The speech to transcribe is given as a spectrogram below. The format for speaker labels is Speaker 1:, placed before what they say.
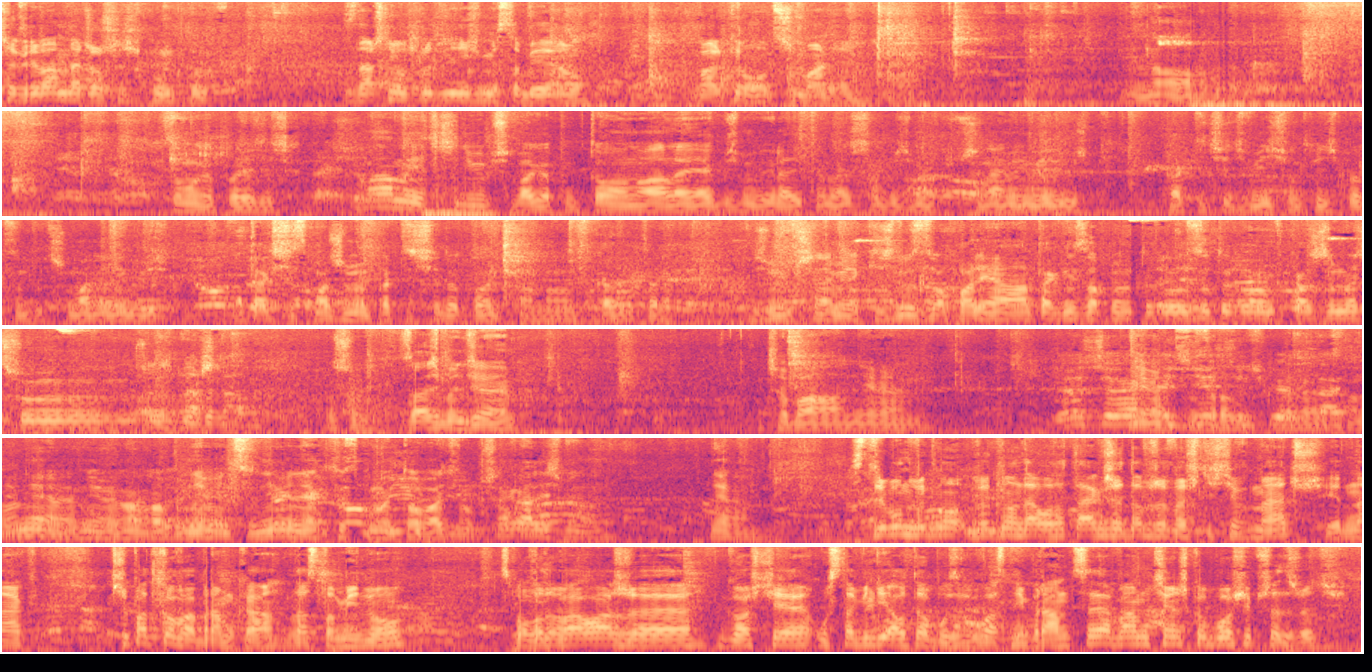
Speaker 1: Przegrywamy mecz o 6 punktów. Znacznie utrudniliśmy sobie walkę o utrzymanie.
Speaker 2: No. Co mogę powiedzieć? Mamy jeszcze niby przewagę punktową, no ale jakbyśmy wygrali ten mecz, to byśmy przynajmniej mieli już praktycznie 95% utrzymania, a tak się smażymy praktycznie do końca. No, w każdym teraz byśmy przynajmniej jakiś luz złapali, a tak nie złapiemy tego luzu, tylko w każdym meczu zaś będzie, znaczy, zaś będzie trzeba, nie wiem, nie wiem co zrobić. No, nie wiem, nie wiem, naprawdę nie wiem, co, nie wiem jak to skomentować. No, przegraliśmy, no, nie wiem.
Speaker 1: Z trybun wygl- wyglądało to tak, że dobrze weszliście w mecz, jednak przypadkowa bramka dla Stomilu spowodowała, że goście ustawili autobus we własnej bramce, a wam ciężko było się przedrzeć.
